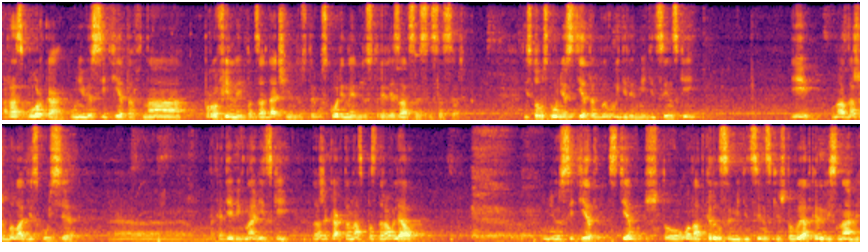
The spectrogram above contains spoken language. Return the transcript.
разборка университетов на профильные подзадачи индустри... ускоренной индустриализации СССР. Из Томского университета был выделен медицинский, и у нас даже была дискуссия, э, академик Новицкий даже как-то нас поздравлял, университет, с тем, что он открылся медицинский, что вы открылись нами.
